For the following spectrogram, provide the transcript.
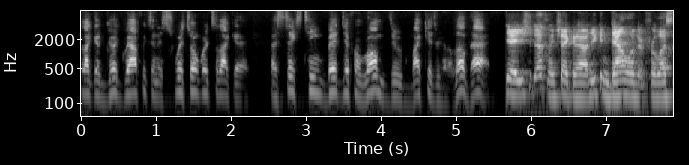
like a good graphics and it switch over to like a a 16-bit different ROM, dude, my kids are gonna love that. Yeah, you should definitely check it out. You can download it for less,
